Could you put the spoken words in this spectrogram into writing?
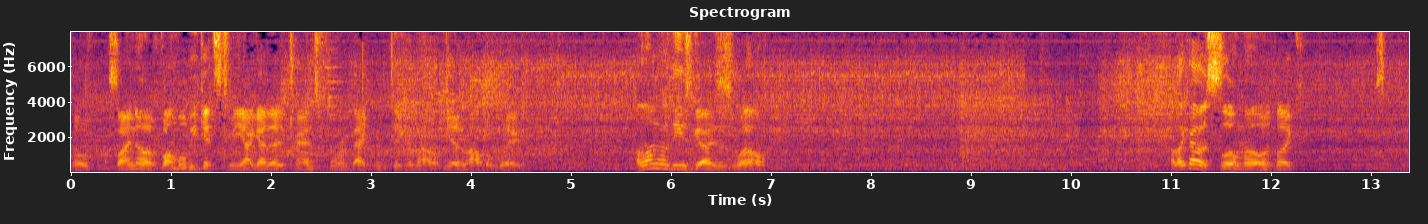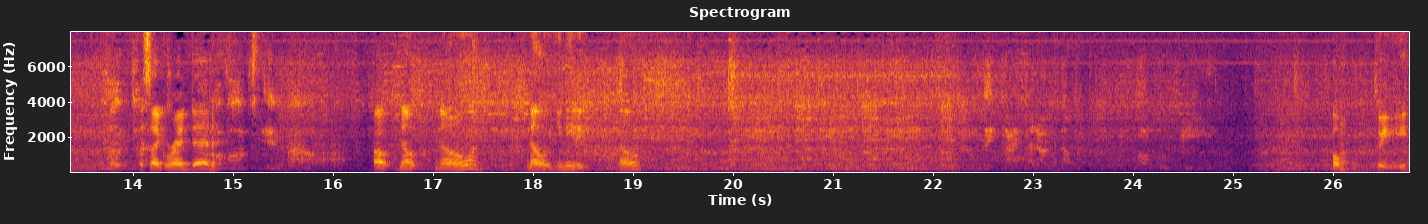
So, so I know if Bumblebee gets to me, I gotta transform back and take him out, get him out of the way. Along with these guys as well. I like how it's slow mo, like it's like Red Dead. Oh no, no, no! You need it. No. Bumblebee.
